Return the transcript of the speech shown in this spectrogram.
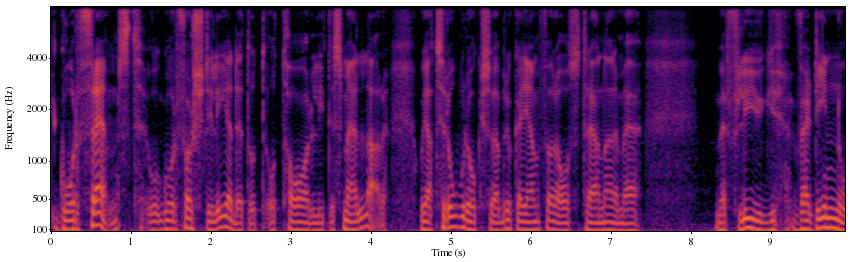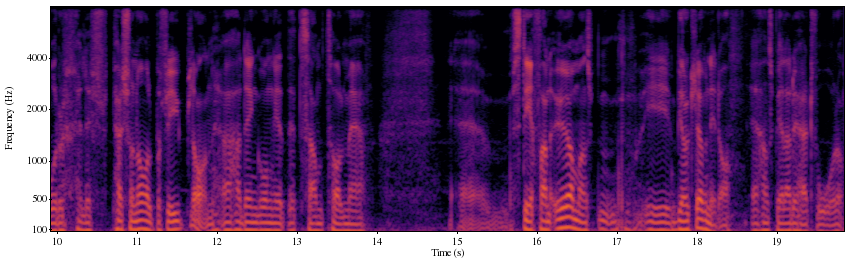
går främst och går först i ledet och, och tar lite smällar. Och jag tror också, jag brukar jämföra oss tränare med med flygvärdinnor eller personal på flygplan. Jag hade en gång ett, ett samtal med Eh, Stefan Öhman i Björklöven idag. Eh, han spelade här två år.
